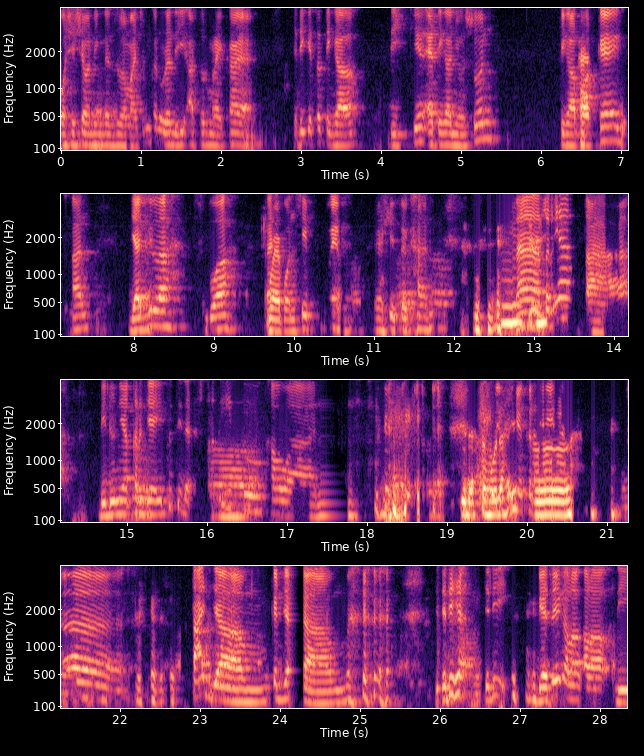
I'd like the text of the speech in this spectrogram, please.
positioning dan segala macam kan udah diatur mereka ya. Jadi kita tinggal bikin eh tinggal nyusun, tinggal pakai gitu kan. Jadilah sebuah responsif web, web gitu kan. Nah ternyata di dunia kerja itu tidak seperti itu kawan. Tidak semudah itu. Uh, tajam, kejam. Jadi ya, jadi biasanya kalau kalau di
